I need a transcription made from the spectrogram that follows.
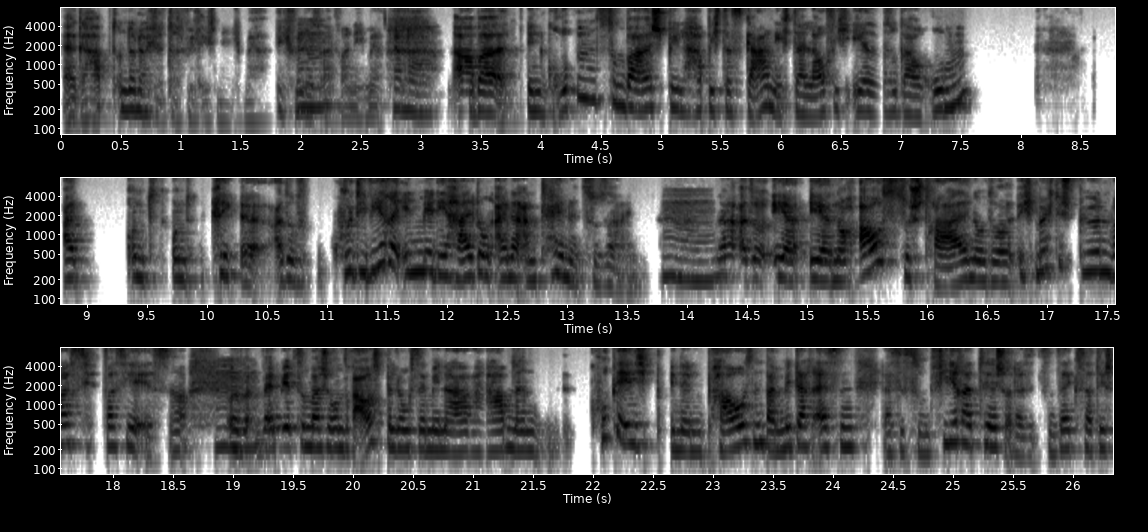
äh, gehabt. Und dann habe ich gesagt, das will ich nicht mehr. Ich will mhm. das einfach nicht mehr. Genau. Aber in Gruppen zum Beispiel habe ich das gar nicht. Da laufe ich eher sogar rum und, und krieg, äh, also kultiviere in mir die Haltung, eine Antenne zu sein. Mhm. Ne? Also eher, eher noch auszustrahlen und so. Ich möchte spüren, was, was hier ist. Ne? Mhm. Wenn wir zum Beispiel unsere Ausbildungsseminare haben, dann gucke ich in den Pausen beim Mittagessen, das ist so ein Vierertisch oder sitzt ein Sechsertisch,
